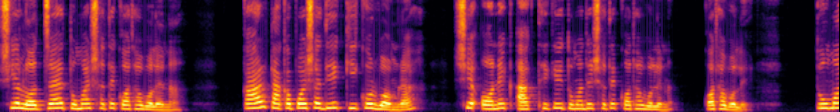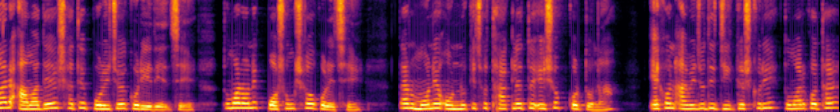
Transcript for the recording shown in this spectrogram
সে লজ্জায় তোমার সাথে কথা বলে না। কার টাকা পয়সা দিয়ে কি করব আমরা? সে অনেক আগ থেকেই তোমাদের সাথে কথা বলে না, কথা বলে। তোমার আমাদের সাথে পরিচয় করিয়ে দিয়েছে। তোমার অনেক প্রশংসাও করেছে। তার মনে অন্য কিছু থাকলে তো এসব করতো না। এখন আমি যদি জিজ্ঞেস করি তোমার কথা,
